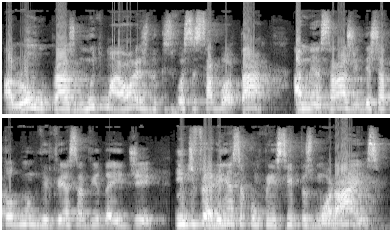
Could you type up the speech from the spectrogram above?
a longo prazo muito maiores do que se você sabotar a mensagem, deixar todo mundo viver essa vida aí de indiferença com princípios morais.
